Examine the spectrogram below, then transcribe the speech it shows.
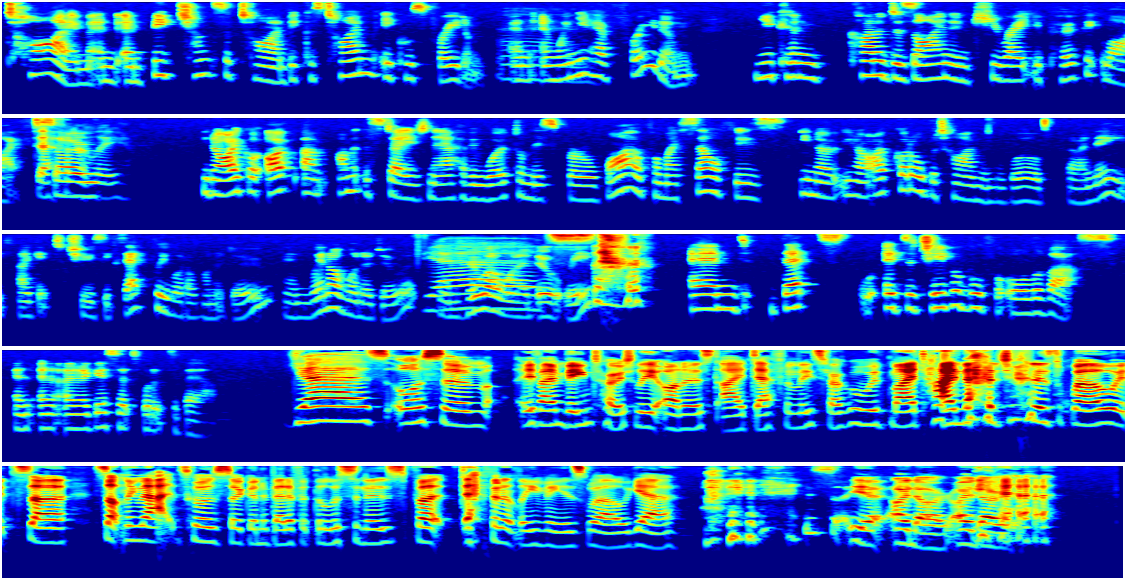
time and, and big chunks of time because time equals freedom. And, and when you Mm. have freedom, you can kind of design and curate your perfect life. So, Definitely. You know, I got, I've, I'm, I'm at the stage now, having worked on this for a while for myself, is, you know, you know, I've got all the time in the world that I need. I get to choose exactly what I want to do and when I want to do it and who I want to do it with and that's it's achievable for all of us and, and and i guess that's what it's about Yes, awesome. If I'm being totally honest, I definitely struggle with my time management as well. It's uh, something that's also going to benefit the listeners, but definitely me as well. Yeah. Yeah i know i know yeah.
